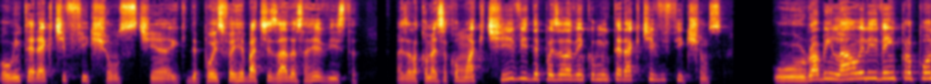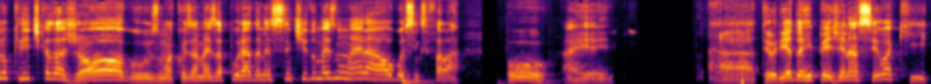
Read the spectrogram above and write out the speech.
ou Interactive Fictions, tinha, que depois foi rebatizada essa revista. Mas ela começa como Active e depois ela vem como Interactive Fictions. O Robin Lau ele vem propondo críticas a jogos, uma coisa mais apurada nesse sentido, mas não era algo assim que você falar, pô, a, a teoria do RPG nasceu aqui.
